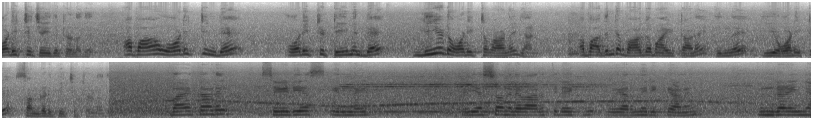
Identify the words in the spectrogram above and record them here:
ഓഡിറ്റ് ചെയ്തിട്ടുള്ളത്. അപ്പോൾ ആ ഓഡിറ്റിന്റെ ഓഡിറ്റ് ടീമിന്റെ ലീഡ് ഓഡിറ്ററാണ് ഞാൻ. അപ്പോൾ അതിന്റെ ഭാഗമായിട്ടാണ് ഇന്ന് ഈ ഓഡിറ്റ് സംഘടിപ്പിച്ചിട്ടുള്ളത്. വയക്കാട് സി ഡി എസ് ഇന്ന് എസ് ഒ നിലവാരത്തിലേക്ക് ഉയർന്നിരിക്കുകയാണ്. മുൻകഴിഞ്ഞ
